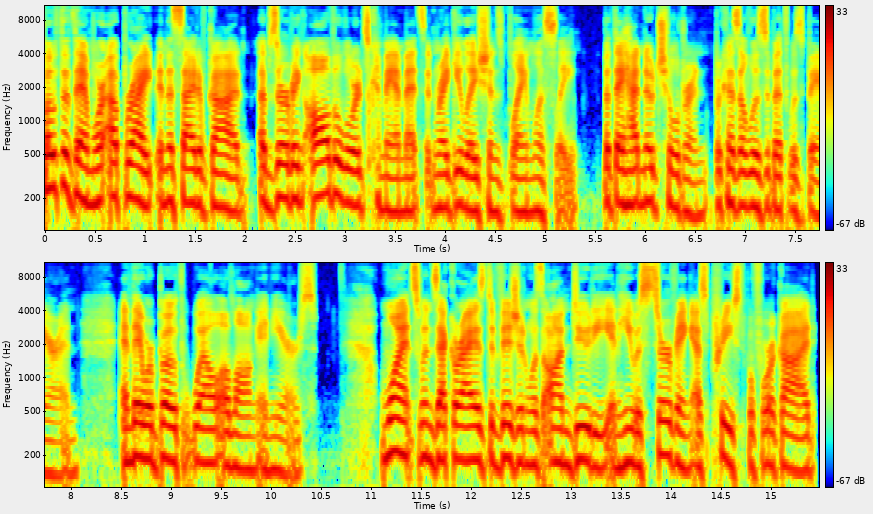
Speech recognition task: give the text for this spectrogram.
Both of them were upright in the sight of God, observing all the Lord's commandments and regulations blamelessly. But they had no children because Elizabeth was barren, and they were both well along in years. Once, when Zechariah's division was on duty and he was serving as priest before God,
